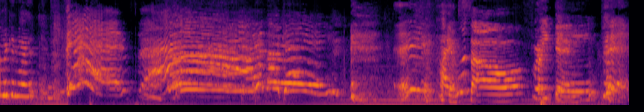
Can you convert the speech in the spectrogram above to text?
And it came out looking like. yes. Ah, it's okay. I am so freaking freaking pissed. I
